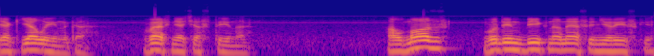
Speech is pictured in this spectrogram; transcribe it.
Як ялинка, верхня частина. Алмаз в один бік нанесені риски.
